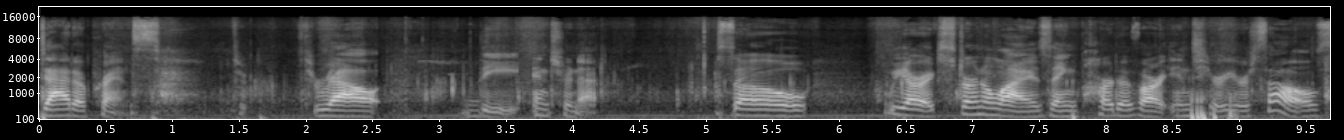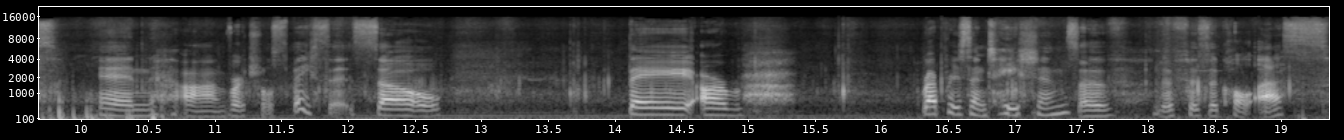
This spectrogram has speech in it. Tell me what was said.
data prints th- throughout the internet. So we are externalizing part of our interior selves in uh, virtual spaces. So they are representations of the physical us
